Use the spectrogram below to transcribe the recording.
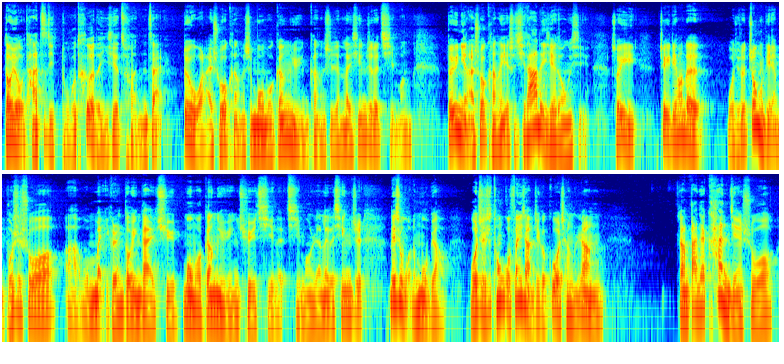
都有他自己独特的一些存在。对我来说，可能是默默耕耘，可能是人类心智的启蒙；对于你来说，可能也是其他的一些东西。所以这个地方的，我觉得重点不是说啊，我们每一个人都应该去默默耕耘，去启了启蒙人类的心智，那是我的目标。我只是通过分享这个过程，让让大家看见，说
